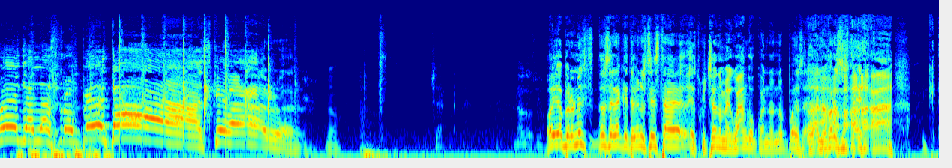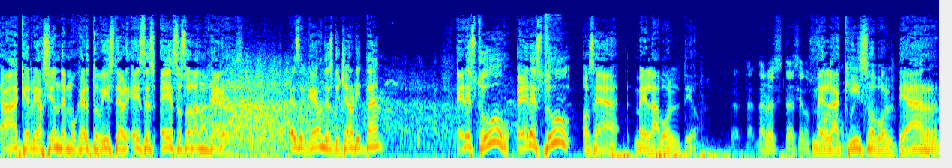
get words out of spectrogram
vengan las trompetas! ¡Qué bárbaro! No. Oiga, pero no, ¿no será que también usted está escuchándome guango cuando no puede... A lo mejor es usted... Ah, ah, ah, ah, qué reacción de mujer tuviste. ahorita. Esas, esas son las mujeres. Eso que acaban de escuchar ahorita. Eres tú, eres tú. O sea, me la volteó. Tal- vez está haciendo Me la quiso voltear.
